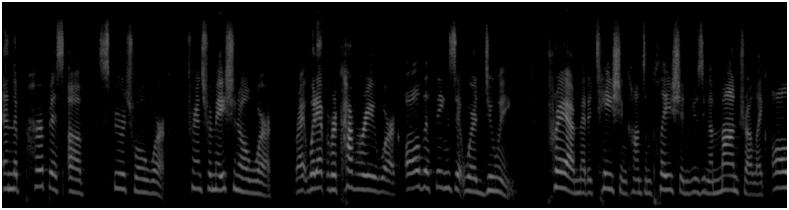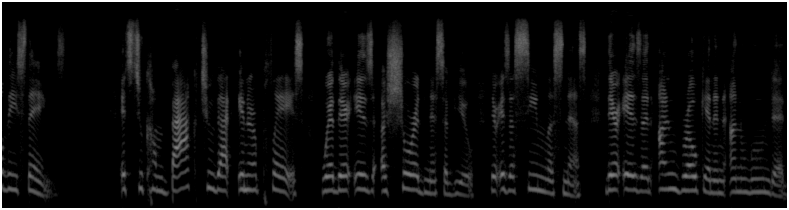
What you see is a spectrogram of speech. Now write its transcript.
And the purpose of spiritual work, transformational work, right? Whatever recovery work, all the things that we're doing prayer, meditation, contemplation, using a mantra, like all these things. It's to come back to that inner place where there is assuredness of you, there is a seamlessness, there is an unbroken and unwounded,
